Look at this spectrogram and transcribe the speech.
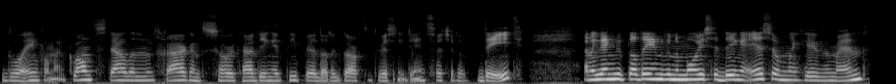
door een van mijn klanten stelde een vraag. En toen zag ik haar dingen typen dat ik dacht, ik wist niet eens dat je dat deed. En ik denk dat dat een van de mooiste dingen is op een gegeven moment.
